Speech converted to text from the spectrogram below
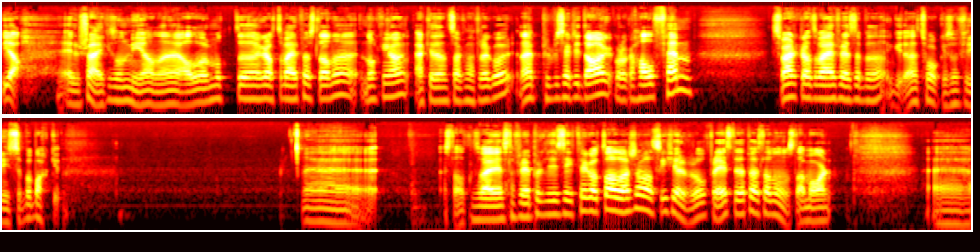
Ja. Ellers er det ikke sånn mye annet alvor mot uh, glatte veier på Østlandet. Nok en gang. Er ikke den saken her fra i går? Nei, publisert i dag klokka halv fem. Svært glatte veier flere steder. Gud, Det er tåke som fryser på bakken. Uh, Statens vegvesen og flere politidistrikter har gått til advarsel om vanskelige kjøreforhold flere steder på Østlandet onsdag morgen. Uh,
